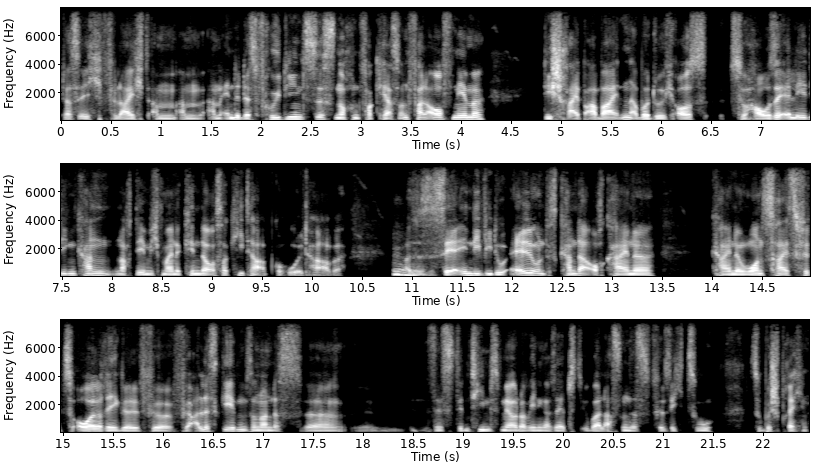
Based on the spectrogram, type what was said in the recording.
dass ich vielleicht am, am, am Ende des Frühdienstes noch einen Verkehrsunfall aufnehme, die Schreibarbeiten aber durchaus zu Hause erledigen kann, nachdem ich meine Kinder aus der Kita abgeholt habe. Also es Mhm. ist sehr individuell und es kann da auch keine, keine One-Size-Fits-All-Regel für, für alles geben, sondern das äh, es ist den Teams mehr oder weniger selbst überlassen, das für sich zu, zu besprechen.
